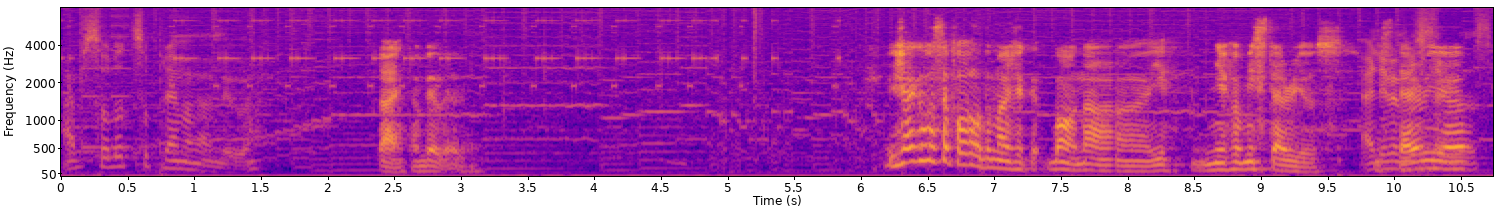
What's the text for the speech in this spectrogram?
Absoluto Suprema, meu amigo. Tá, então beleza. E já que você falou do Magic. Bom, não, nível Mysterious. É nível Mysterious. misterioso.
